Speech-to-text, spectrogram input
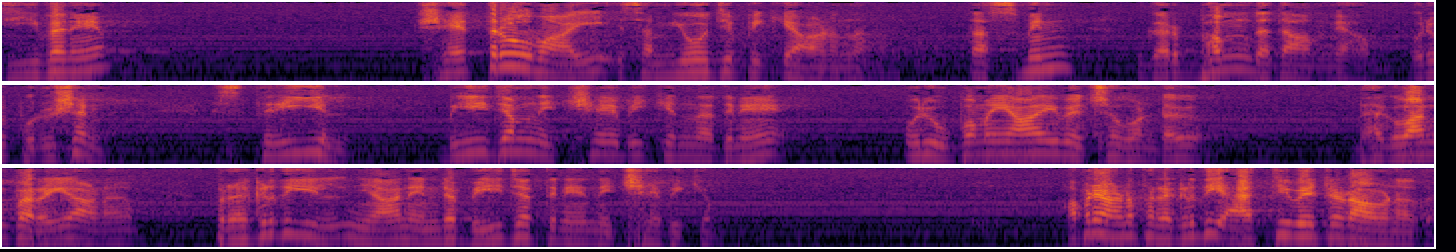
ജീവനെ ക്ഷേത്രവുമായി സംയോജിപ്പിക്കുകയാണെന്ന്. തസ്മിൻ ഗർഭം ദദാമ്യഹം. ഒരു പുരുഷൻ സ്ത്രീയിൽ ബീജം നിക്ഷേപിക്കുന്നതിനെ ഒരു ഉപമയായി വെച്ചുകൊണ്ട് ഭഗവാൻ പറയാണ് പ്രകൃതിയിൽ ഞാൻ എന്റെ ബീജത്തിനെ നിക്ഷേപിക്കും. അപ്പോഴാണ് പ്രകൃതി ആക്ടിവേറ്റഡ് ആവുന്നത്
